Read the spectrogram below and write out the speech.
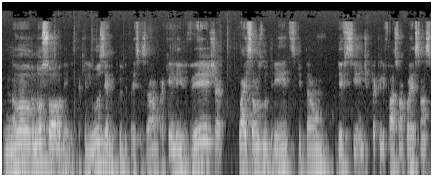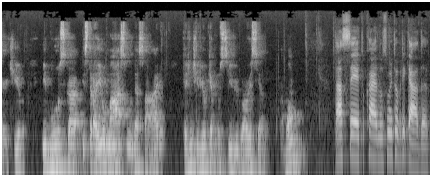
no, no solo dele, para que ele use a agricultura de precisão, para que ele veja quais são os nutrientes que estão deficientes para que ele faça uma correção assertiva e busca extrair o máximo dessa área que a gente viu que é possível igual esse ano, tá bom? Tá certo, Carlos, muito obrigada.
